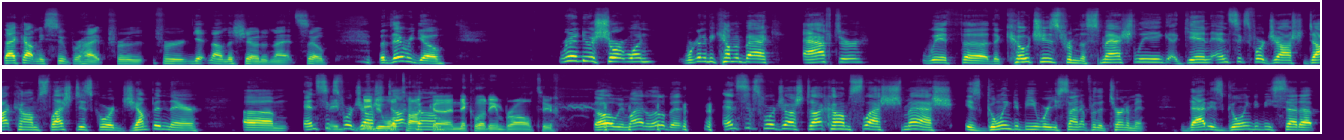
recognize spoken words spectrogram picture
that got me super hyped for for getting on the show tonight. So but there we go. We're going to do a short one. We're going to be coming back after with uh, the coaches from the Smash League. Again, n64josh.com slash Discord. Jump in there. Um, Maybe, n64josh.com. maybe we'll talk uh, Nickelodeon Brawl too. Oh, we might a little bit. N64josh.com slash smash is going to be where you sign up for the tournament. That is going to be set up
